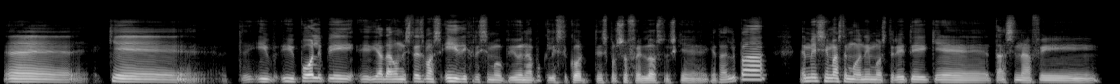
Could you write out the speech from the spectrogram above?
ε, και οι, οι υπόλοιποι οι ανταγωνιστές μας ήδη χρησιμοποιούν αποκλειστικότητες προς όφελός τους και, και τα λοιπά. Εμείς είμαστε μονίμως τρίτη και τα συναφή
